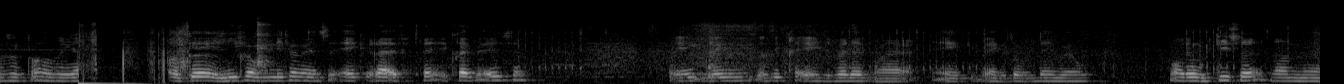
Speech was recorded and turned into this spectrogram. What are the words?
Ik. Oké, okay, lieve, mensen, ik ga even, ik ga even eten. Ik weet niet dat ik ga eten verder, maar ik denk het zo meteen wel. Maar dan moet kiezen, dan, uh,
